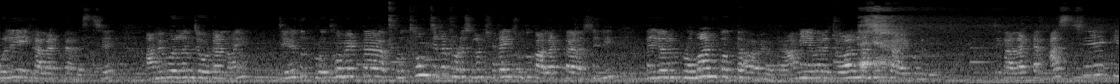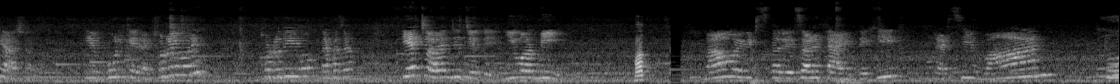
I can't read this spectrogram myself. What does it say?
বলে এই কালারটা আসছে। আমি বললাম যে ওটা নয় যেহেতু প্রথম একটা প্রথম যেটা করেছিলাম সেটাই শুধু কালারটা আসেনি তাই জন্য প্রমাণ করতে হবে ওটা। আমি এবারে জল নিয়ে ট্রাই করি যে কালারটা আসছে কি আসা কে ভুল কে রায় ছোটই করি ছোট দিয়ে হোক দেখা যাক। কে চ্যালেঞ্জে যেতে you are me now it's the result time দেখি let's see 1 2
